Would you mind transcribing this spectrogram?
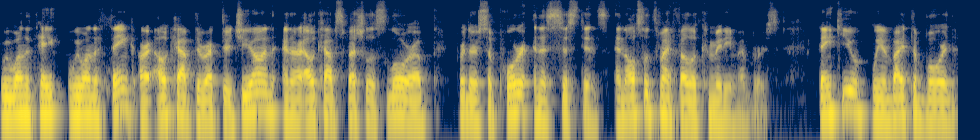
We want to take we want to thank our LCAP director Gian and our LCAP specialist Laura for their support and assistance, and also to my fellow committee members. Thank you. We invite the board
